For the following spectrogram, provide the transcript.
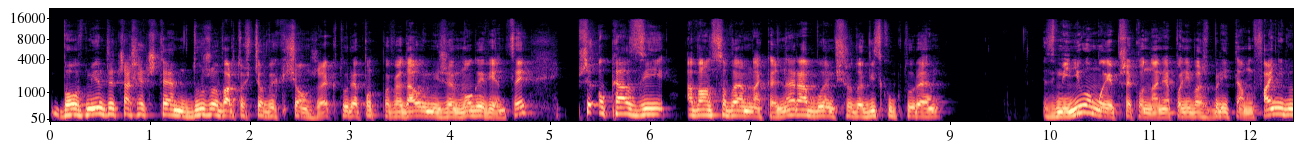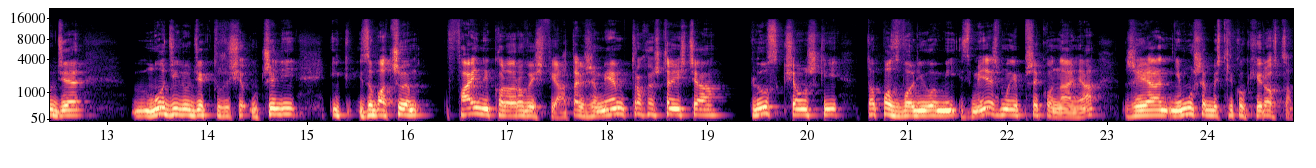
bo w międzyczasie czytałem dużo wartościowych książek, które podpowiadały mi, że mogę więcej. Przy okazji awansowałem na kelnera, byłem w środowisku, które zmieniło moje przekonania, ponieważ byli tam fajni ludzie, młodzi ludzie, którzy się uczyli i zobaczyłem fajny, kolorowy świat, także miałem trochę szczęścia, plus książki, to pozwoliło mi zmieniać moje przekonania, że ja nie muszę być tylko kierowcą.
